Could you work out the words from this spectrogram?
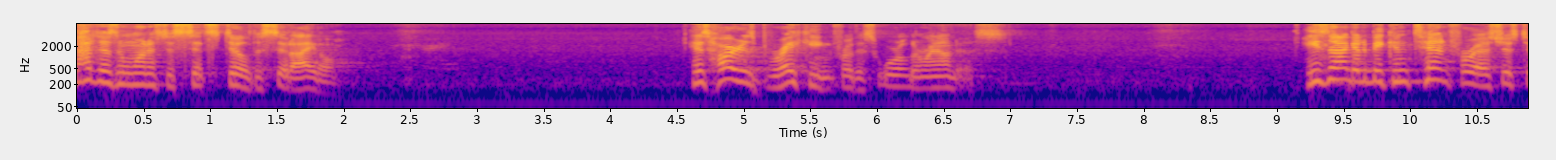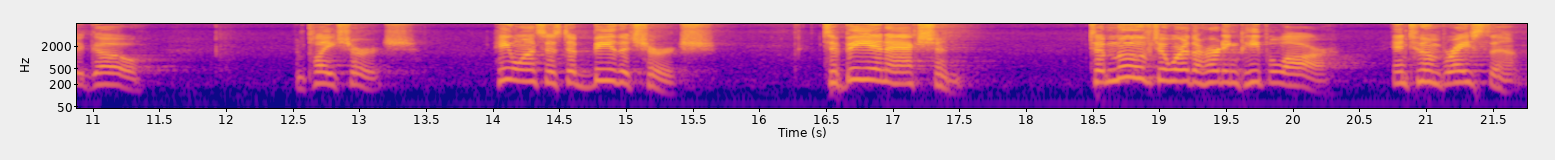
God doesn't want us to sit still, to sit idle. His heart is breaking for this world around us. He's not going to be content for us just to go and play church. He wants us to be the church, to be in action, to move to where the hurting people are, and to embrace them.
